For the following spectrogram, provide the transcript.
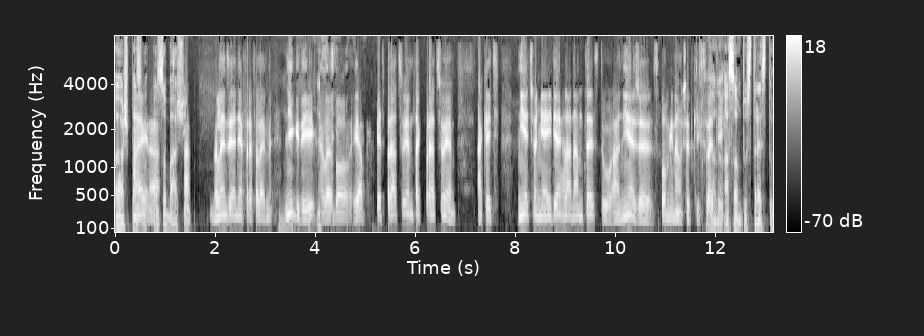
To až poso Aj, no. osobáši. Lenže ja nefrflem nikdy, lebo ja keď pracujem, tak pracujem. A keď niečo nejde, hľadám cestu a nie, že spomínam všetkých svetých. a som tu z trestu.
